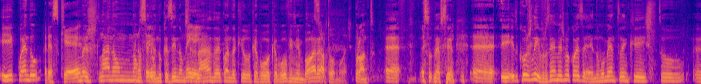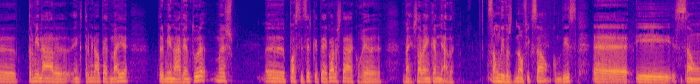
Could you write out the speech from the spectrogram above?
E quando Parece que é. mas lá não, não, Não saiu. saiu. No casino não me Nem saiu aí. nada. Quando aquilo acabou, acabou. Vim-me embora. Sorte ou amor? Pronto. Isso deve ser. Eh, e com os livros é a mesma coisa. É no momento em que isto eh, terminar, em que terminar o pé de meia, termina a aventura, mas posso dizer que até agora está a correr eh, bem, está bem encaminhada. São livros de não ficção, como disse, eh, e são,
